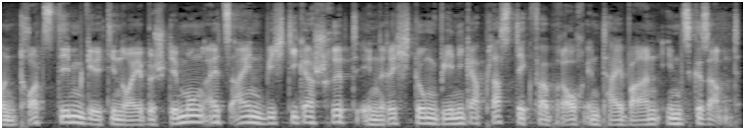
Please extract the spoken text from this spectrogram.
Und trotzdem gilt die neue Bestimmung als ein wichtiger Schritt in Richtung weniger Plastikverbrauch in Taiwan insgesamt.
